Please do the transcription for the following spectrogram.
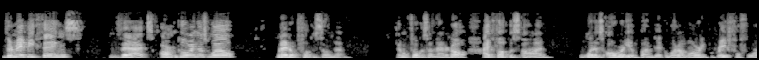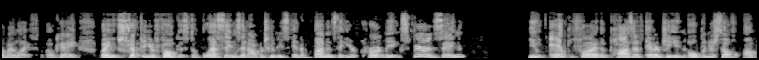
there may be things that aren't going as well, but I don't focus on them. I don't focus on that at all. I focus on what is already abundant, what I'm already grateful for in my life. Okay. By shifting your focus to blessings and opportunities in abundance that you're currently experiencing, you amplify the positive energy and open yourself up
